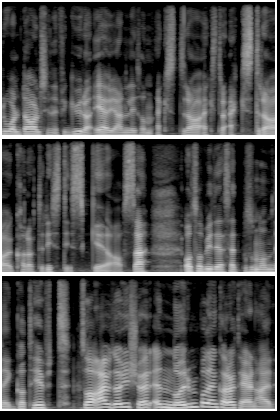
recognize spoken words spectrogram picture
Roald Dahl sine figurer er jo gjerne litt sånn ekstra, ekstra, ekstra karakteristiske av seg. Og så blir det sett på som noe negativt. Så nei, vi kjører enorm på den karakteren her.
